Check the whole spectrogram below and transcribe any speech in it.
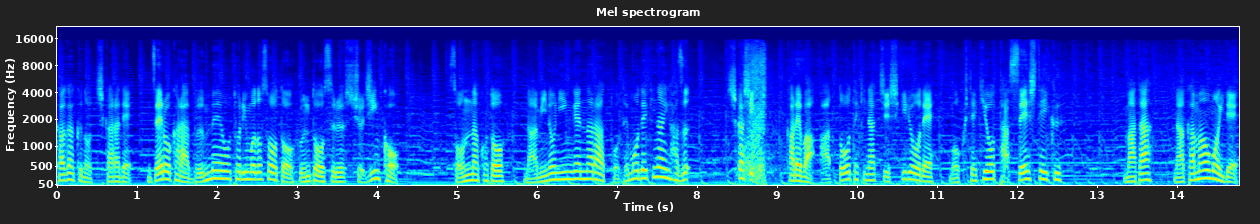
科学の力でゼロから文明を取り戻そうと奮闘する主人公。そんなこと並の人間ならとてもできないはず。しかし彼は圧倒的な知識量で目的を達成していく。また仲間思いで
